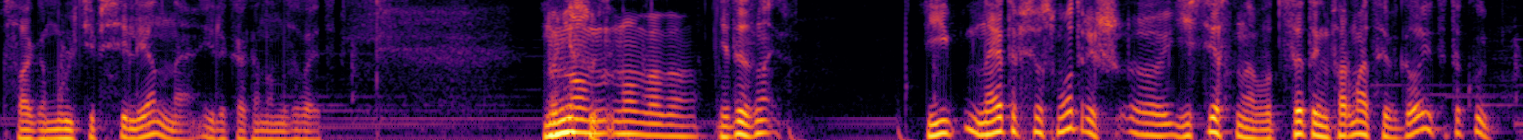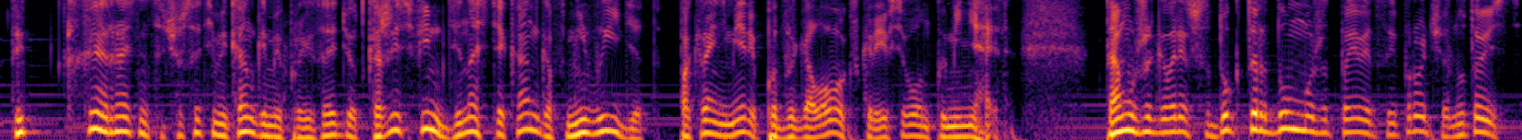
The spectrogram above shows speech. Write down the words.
сага мультивселенная, или как она называется. Ну, не ну, суть. Ну, да, да. И ты знаешь... И на это все смотришь, э, естественно, вот с этой информацией в голове ты такой, ты какая разница, что с этими кангами произойдет? Кажись, фильм «Династия кангов» не выйдет. По крайней мере, под заголовок, скорее всего, он поменяет. Там уже говорят, что Доктор Дум может появиться и прочее. Ну, то есть,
